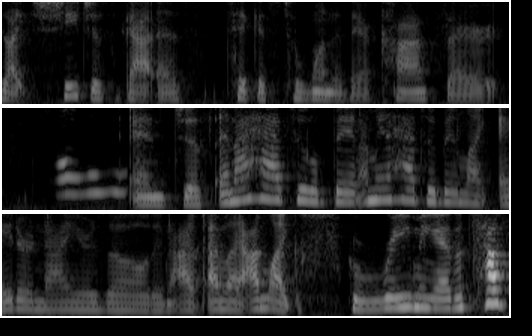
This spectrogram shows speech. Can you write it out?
like she just got us tickets to one of their concerts oh. and just and I had to have been I mean I had to have been like eight or nine years old and I, I'm like I'm like screaming at the top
